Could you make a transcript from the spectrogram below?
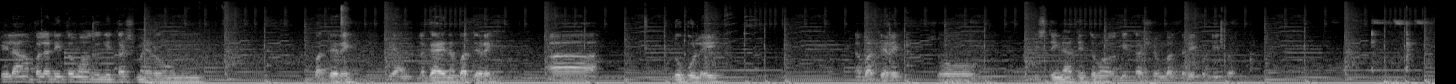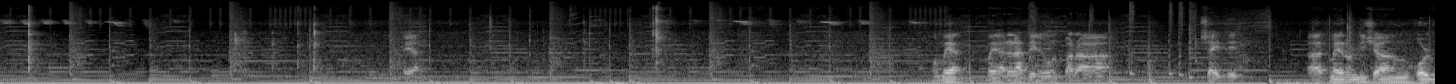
kailangan pala dito mga ka-guitars, mayroong battery. Yan, lagayan ng battery. Ah, double A na battery. So, testing natin itong mga guitars yung battery ko dito. Mamaya, maya na natin yun para excited. At mayroon din siyang cord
